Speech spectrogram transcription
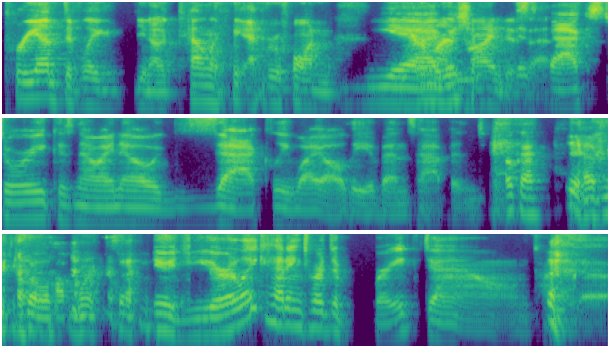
preemptively, you know, telling everyone Yeah, Where I my wish I mind knew is this at. backstory because now I know exactly why all the events happened. Okay. yeah it makes a lot more sense Dude, you're like heading towards a breakdown, kind of.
